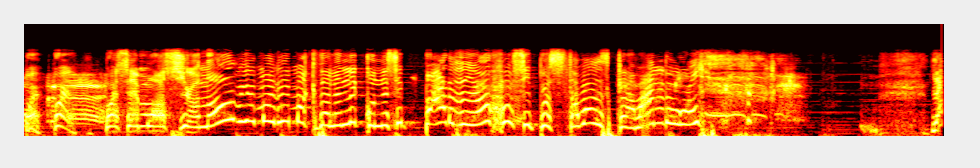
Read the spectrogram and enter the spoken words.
pues, pues, época. pues se emocionó, vio María Magdalena con ese par de ojos y pues estaba desclavando, güey. ya,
